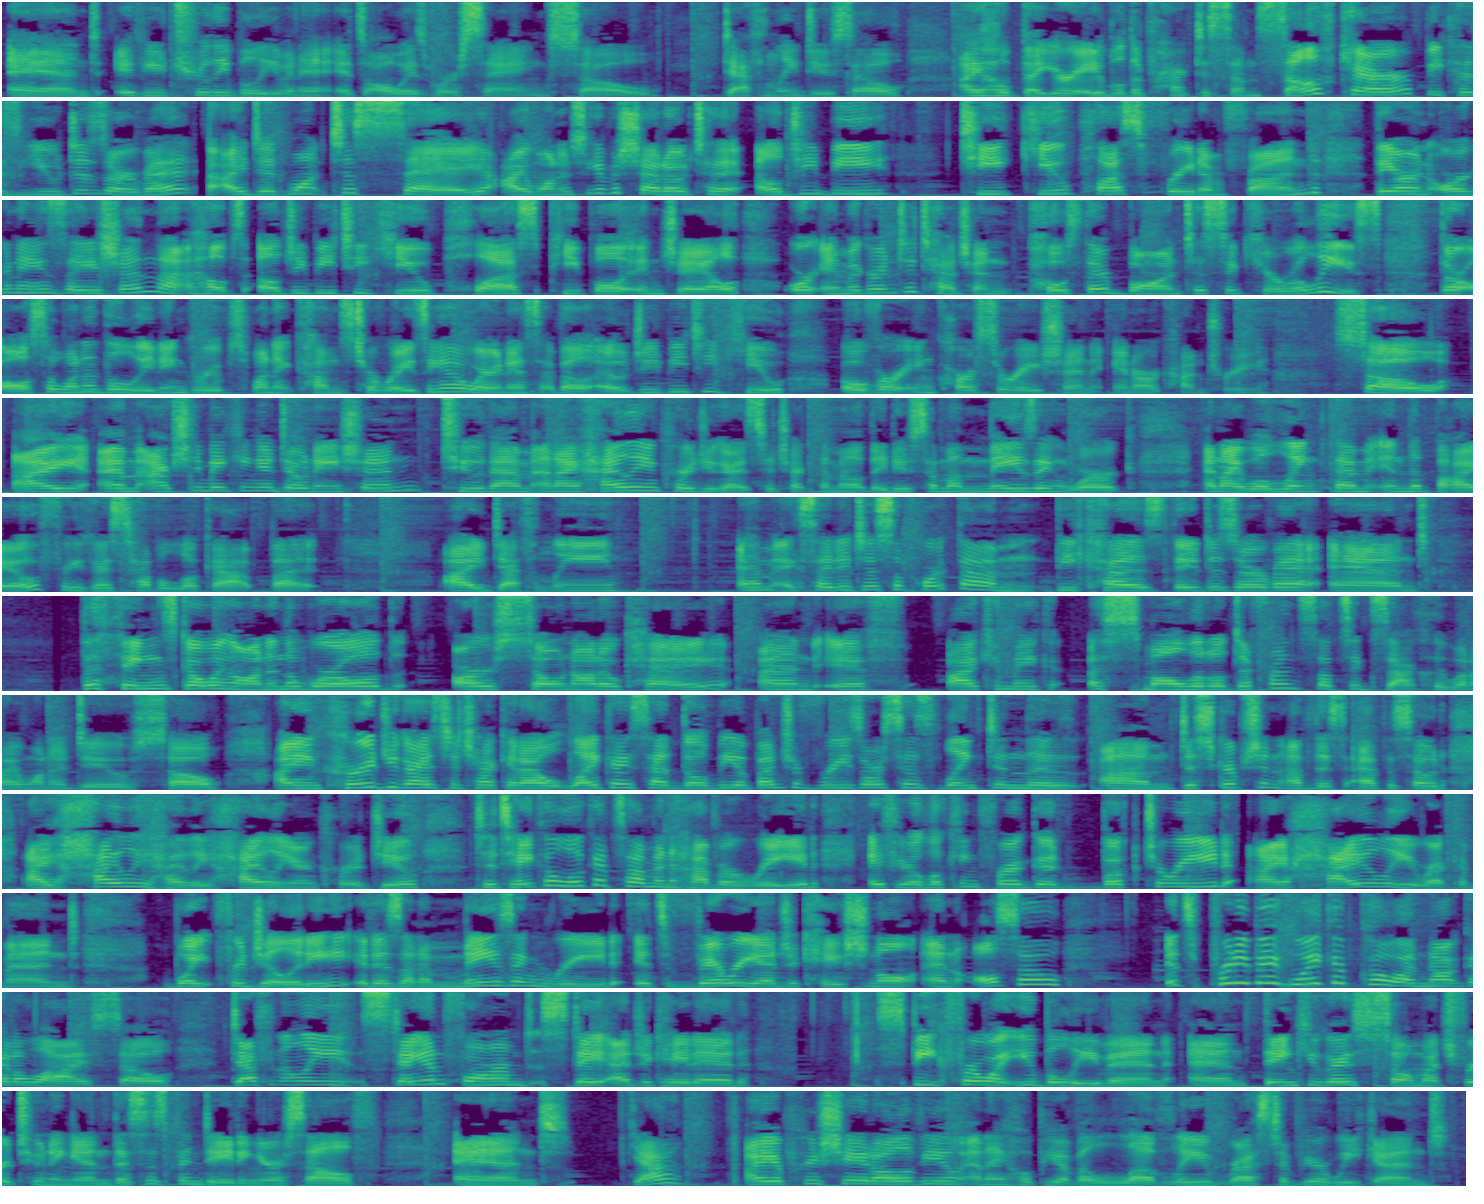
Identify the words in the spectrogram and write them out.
And if you truly believe in it, it's always worth saying. So, definitely do so. I hope that you're able to practice some self care because you deserve it. I did want to say, I wanted to give a shout out to LGBT. LGBTQ plus Freedom Fund. They are an organization that helps LGBTQ plus people in jail or immigrant detention post their bond to secure release. They're also one of the leading groups when it comes to raising awareness about LGBTQ over incarceration in our country. So I am actually making a donation to them, and I highly encourage you guys to check them out. They do some amazing work, and I will link them in the bio for you guys to have a look at. But I definitely am excited to support them because they deserve it and the things going on in the world are so not okay. And if I can make a small little difference, that's exactly what I want to do. So I encourage you guys to check it out. Like I said, there'll be a bunch of resources linked in the um, description of this episode. I highly, highly, highly encourage you to take a look at some and have a read. If you're looking for a good book to read, I highly recommend White Fragility. It is an amazing read, it's very educational, and also it's pretty big wake up call, I'm not gonna lie. So definitely stay informed, stay educated, speak for what you believe in. And thank you guys so much for tuning in. This has been Dating Yourself. And yeah, I appreciate all of you, and I hope you have a lovely rest of your weekend.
